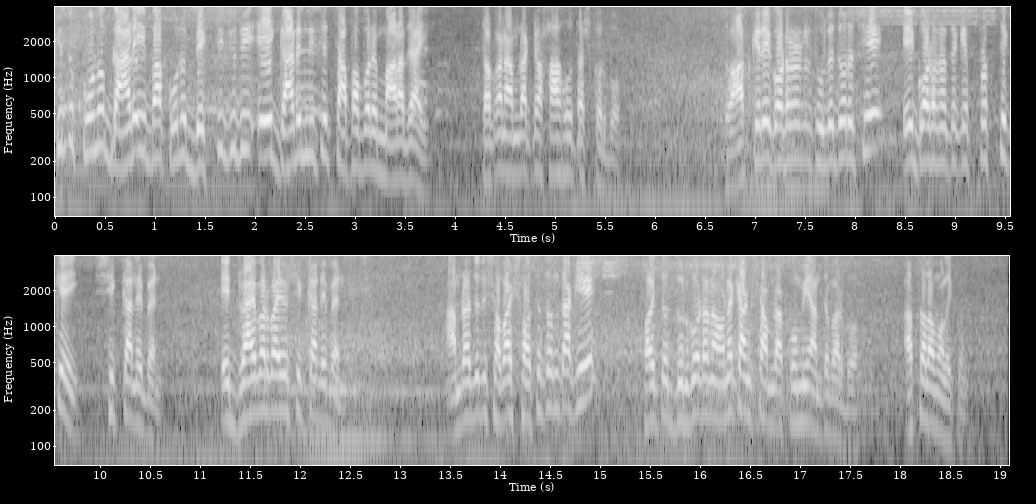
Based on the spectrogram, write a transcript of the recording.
কিন্তু কোনো গাড়ি বা কোনো ব্যক্তি যদি এই গাড়ির নিচে চাপা পড়ে মারা যায়, তখন আমরা একটা হা হতাশ করব। তো আজকের এই ঘটনাটা তুলে ধরেছে, এই ঘটনা থেকে প্রত্যেকেই শিক্ষা নেবেন। এই ড্রাইভার ভাইও শিক্ষা নেবেন। আমরা যদি সবাই সচেতন থাকি, হয়তো দুর্ঘটনা অনেকাংশে আমরা কমিয়ে আনতে পারব। আসসালামু আলাইকুম।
